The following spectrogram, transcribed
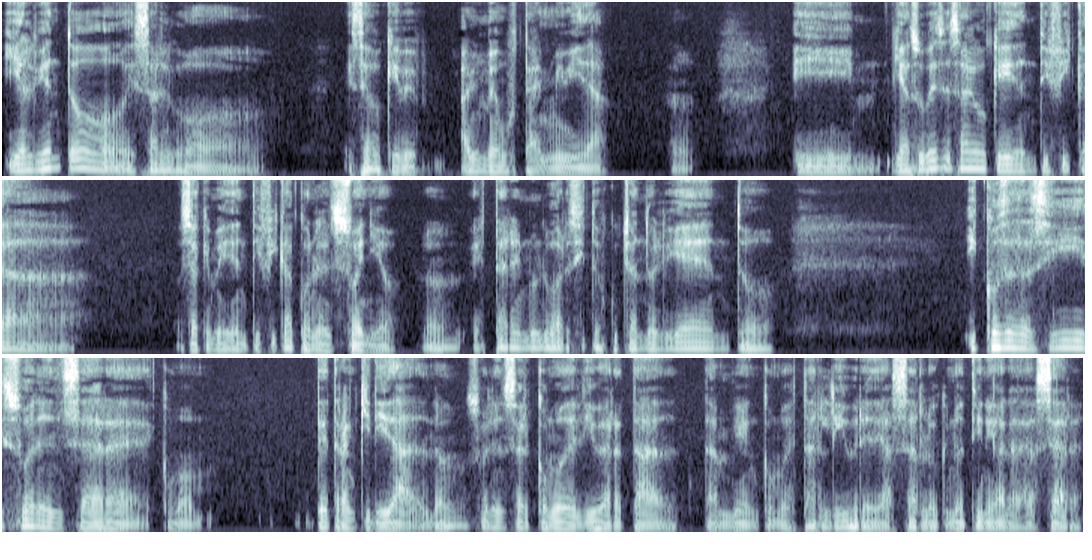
Y el viento es algo, es algo que a mí me gusta en mi vida. Y, a su vez es algo que identifica, o sea, que me identifica con el sueño, ¿no? Estar en un lugarcito escuchando el viento y cosas así suelen ser eh, como de tranquilidad, ¿no? Suelen ser como de libertad también, como de estar libre de hacer lo que uno tiene ganas de hacer.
